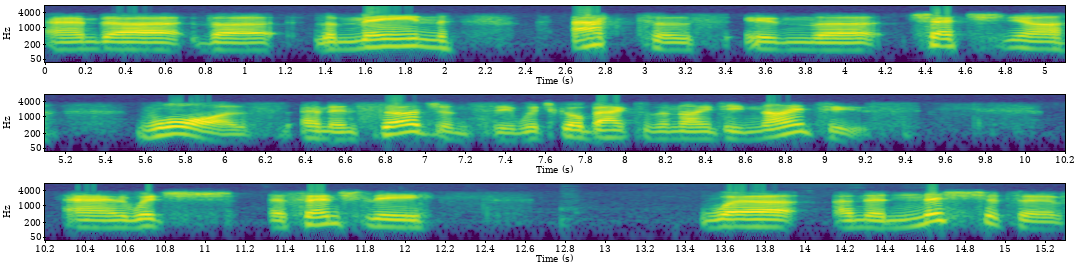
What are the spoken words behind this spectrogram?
and uh, the the main actors in the Chechnya wars and insurgency, which go back to the 1990s, and which essentially were an initiative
